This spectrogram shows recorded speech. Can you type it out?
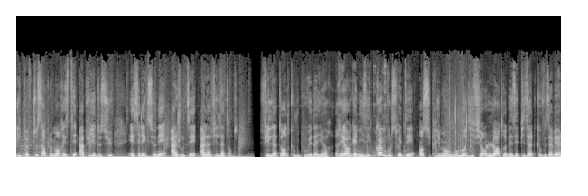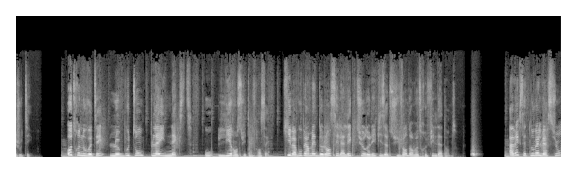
ils peuvent tout simplement rester appuyés dessus et sélectionner Ajouter à la file d'attente. File d'attente que vous pouvez d'ailleurs réorganiser comme vous le souhaitez en supprimant ou en modifiant l'ordre des épisodes que vous avez ajoutés. Autre nouveauté, le bouton Play Next, ou Lire ensuite en français, qui va vous permettre de lancer la lecture de l'épisode suivant dans votre file d'attente. Avec cette nouvelle version,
